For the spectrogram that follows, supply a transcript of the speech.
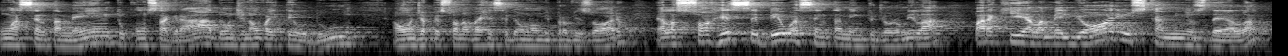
um assentamento consagrado, onde não vai ter Odu, onde a pessoa não vai receber um nome provisório, ela só recebeu o assentamento de Oromilá para que ela melhore os caminhos dela,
